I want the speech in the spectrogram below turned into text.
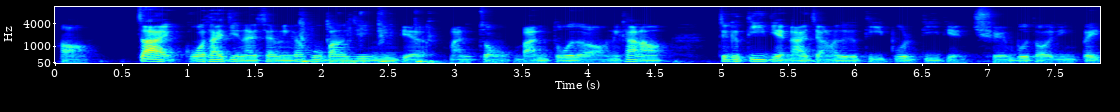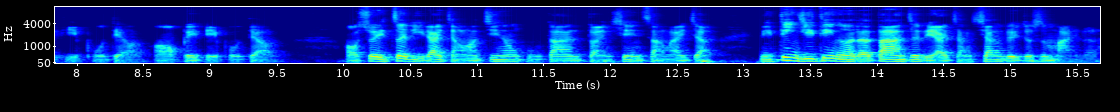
好，在国泰金来讲，你看沪邦金已经跌了蛮重蛮多的哦，你看哦，这个低点来讲呢，这个底部的低点全部都已经被跌破掉了哦，被跌破掉了哦，所以这里来讲呢，金融股当然短线上来讲，你定期定额的，当然这里来讲相对就是买了，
